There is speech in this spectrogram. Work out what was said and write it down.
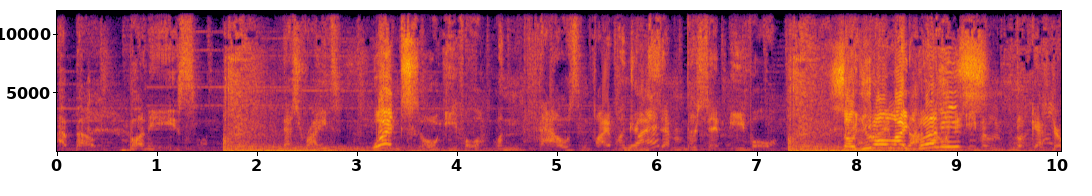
about bunnies. That's right. What? So evil. 1,507% evil. So you don't like Not going to bunnies? even look after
